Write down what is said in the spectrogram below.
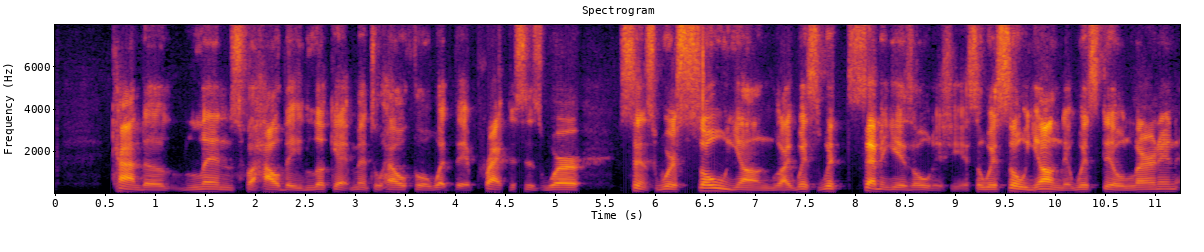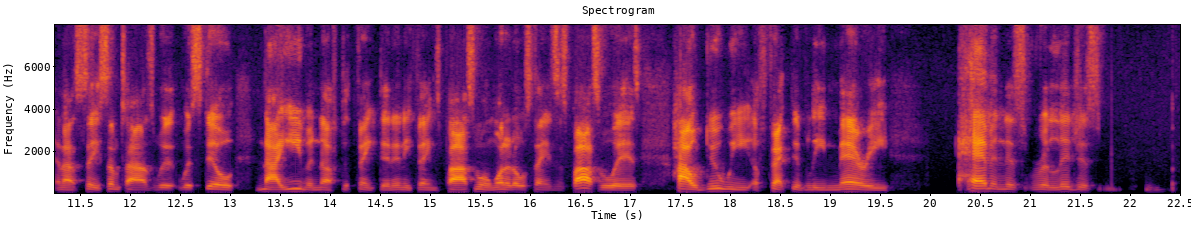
kind of lens for how they look at mental health or what their practices were since we're so young, like we're, we're seven years old this year, so we're so young that we're still learning. And I say sometimes we're, we're still naive enough to think that anything's possible. And one of those things that's possible is how do we effectively marry having this religious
